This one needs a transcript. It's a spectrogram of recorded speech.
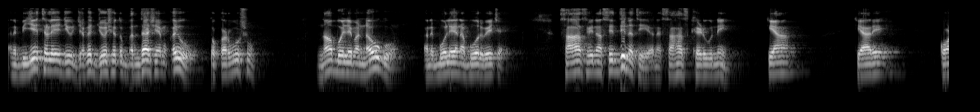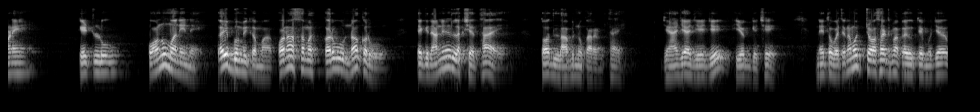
અને બીજે સ્થળે જીવ જગત જોશે તો બંધાશે એમ કહ્યું તો કરવું શું? ન બોલેમાં નવ ગુણ અને બોલે એના બોર વેચાય. સાહસ વિના સિદ્ધિ નથી અને સાહસ ખેડવું નહીં. ક્યાં? ક્યારે? કોણે? કેટલું? કોનું માનીને? કઈ ભૂમિકામાં? કોના સમક્ષ કરવું ન કરવું? તે જ્ઞાનીને લક્ષ્ય થાય. તો જ લાભનું કારણ થાય. જ્યાં જ્યાં જે જે યોગ્ય છે. નહીં તો વચનામું ચોસઠમાં કહ્યું તે મુજબ,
